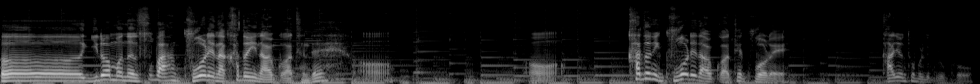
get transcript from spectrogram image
어 이러면은 수바 한 9월에나 카던이 나올 것 같은데 어 어, 카던이 9월에 나올 것 같아 9월에 가디언 토벌도 그렇고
